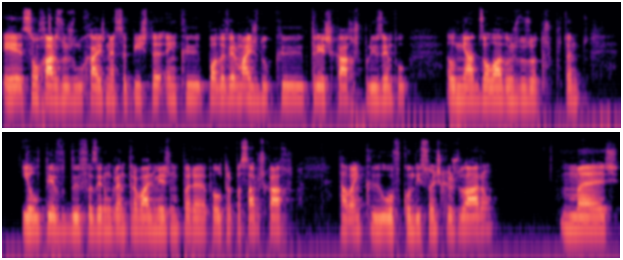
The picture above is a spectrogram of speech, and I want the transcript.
é, são raros os locais nessa pista em que pode haver mais do que três carros, por exemplo, alinhados ao lado uns dos outros. Portanto, ele teve de fazer um grande trabalho mesmo para, para ultrapassar os carros. Está bem que houve condições que ajudaram, mas,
